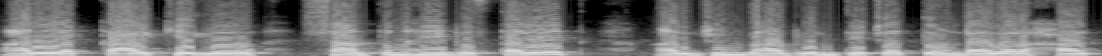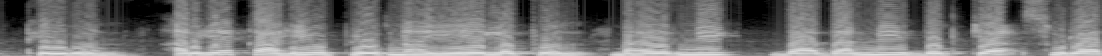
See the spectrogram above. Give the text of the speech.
आर्या काय केलं? शांत नाही बसता येत? अर्जुन घाबरून तिच्या तोंडावर हात ठेवून आर्या काही उपयोग नाहीये लपून. बाहेरनी दादांनी दबक्या सुरात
